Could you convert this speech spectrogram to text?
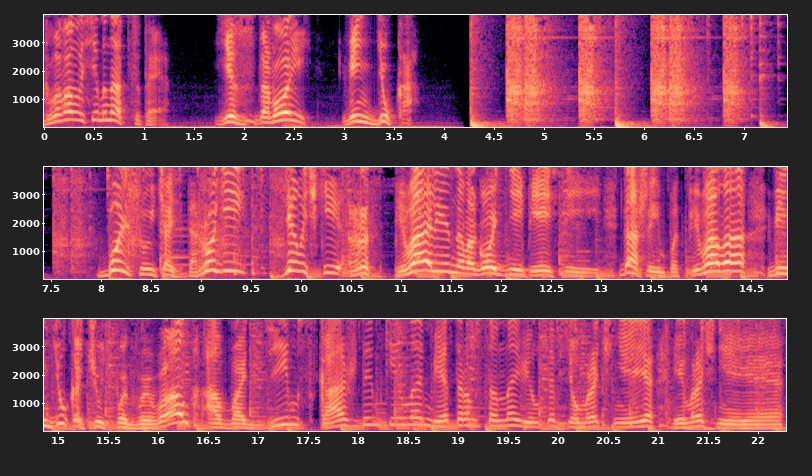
Глава 18. Ездовой Виндюка. Большую часть дороги девочки распевали новогодние песни. Даша им подпевала, Виндюка чуть подвывал, а Вадим с каждым километром становился все мрачнее и мрачнее,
